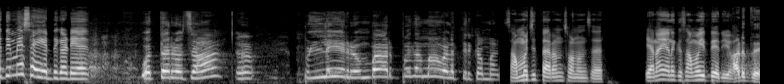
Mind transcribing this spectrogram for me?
எதுவுமே செய்யறது கிடையாது. ஒத்த ரோசா? பிள்ளைய ரொம்ப அற்புதமா வளர்த்திருக்கம்மா சமைச்சு தரேன்னு சொன்னேன் சார். ஏன்னா எனக்கு சமைக்க தெரியும். அடுத்து.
